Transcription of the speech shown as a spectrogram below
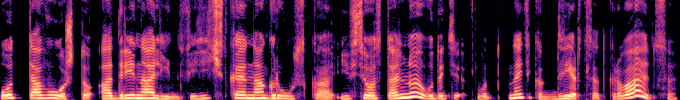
от того, что адреналин, физическая нагрузка и все остальное, вот эти, вот, знаете, как дверцы открываются,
